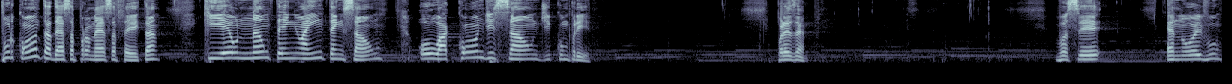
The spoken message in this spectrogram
por conta dessa promessa feita, que eu não tenho a intenção ou a condição de cumprir. Por exemplo, você é noivo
